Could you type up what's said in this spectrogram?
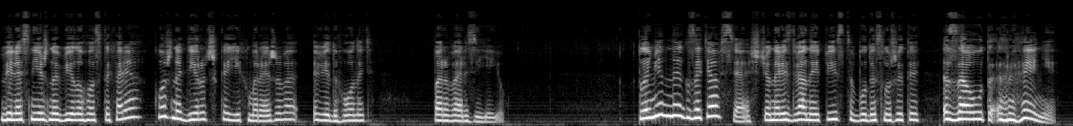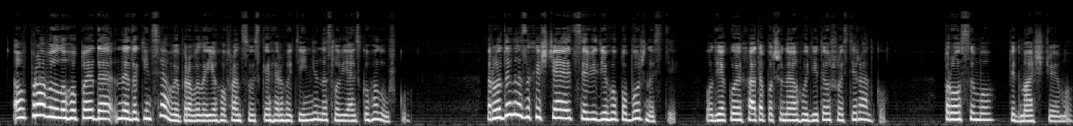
Біля сніжно-білого стихаря кожна дірочка їх мережева відгонить перверзією. Племінник затявся, що на різдвяний піст буде служити заут Гргені, а вправи логопеда не до кінця виправили його французьке герготіння на слов'янську галушку. Родина захищається від його побожності, від якої хата починає гудіти о шостій ранку. Просимо, підмащуємо.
